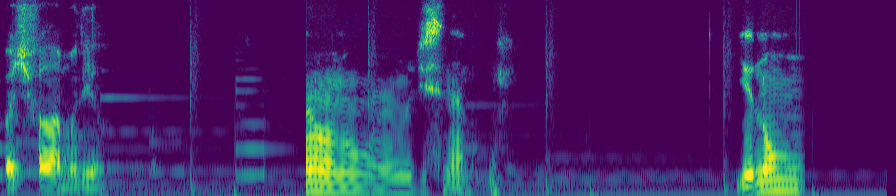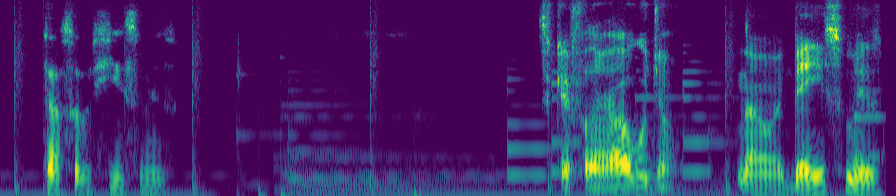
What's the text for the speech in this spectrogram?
Pode falar, Murilo. Não, não, eu não disse nada. E eu não. Tá sobre isso mesmo. Você quer falar algo, John? Não, é bem isso mesmo.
